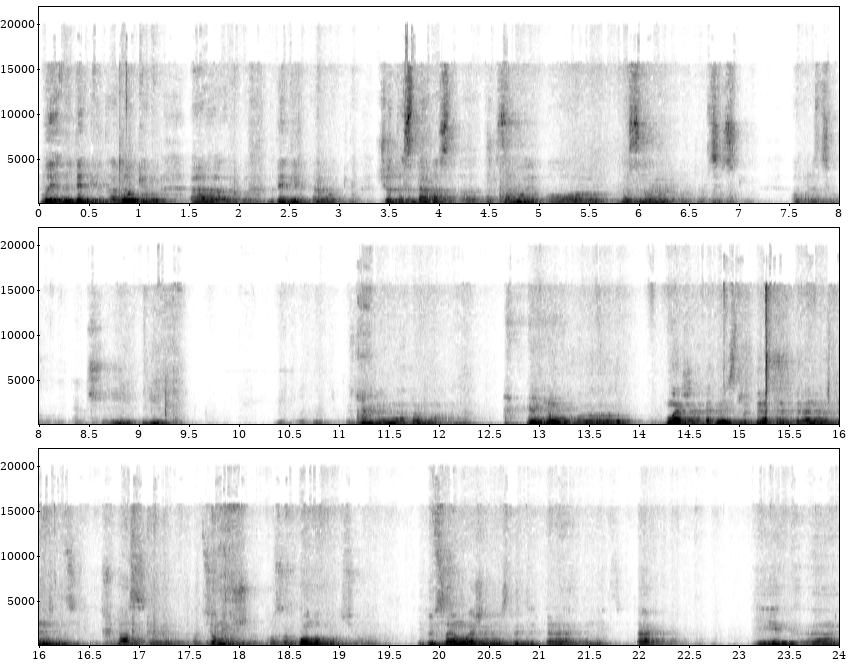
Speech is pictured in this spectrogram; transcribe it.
Ми декілька років, е, декілька років щодо староста, так само по населеним пунктам сільським опрацьовували. Так що ні, ні. Територіальна. Ні, ну, е, в межах адміністративно-територіальної одиниці. У нас е, по цьому ж по закону по всьому йдуть саме межі адміністративно-територіальної одиниці. Так? І е,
